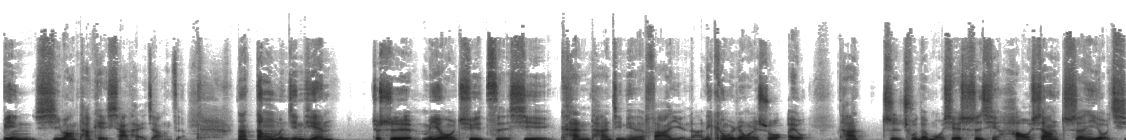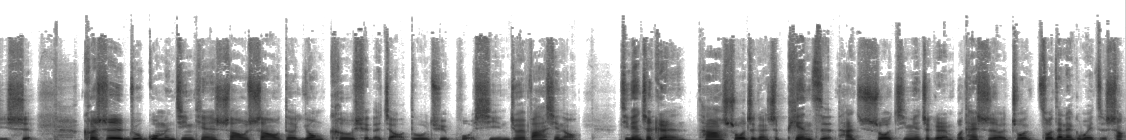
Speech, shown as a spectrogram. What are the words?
并希望他可以下台这样子。”那当我们今天就是没有去仔细看他今天的发言啊，你可能会认为说，哎呦，他指出的某些事情好像真有其事。可是，如果我们今天稍稍的用科学的角度去剖析，你就会发现哦。今天这个人他说这个人是骗子，他说今天这个人不太适合坐坐在那个位置上，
